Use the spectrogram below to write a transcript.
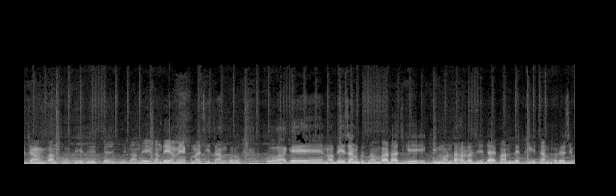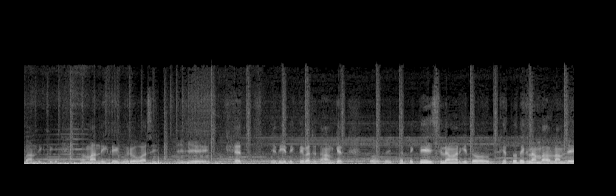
পাচ্ছ আমি বাঁধ পৌঁছে গেছি, সেই বাঁধে এই বাঁধেই আমি এখন আজকে চান করব। তো আগে নদীতে চান করতাম বাট আজকে কি মনটা হলো যে যাই বাঁধের থেকে চান করে আসি বাঁধ দিক থেকে বাঁধ দিক থেকে ঘুরেও আসি। এই যে ক্ষেত, এদিকে দেখতে পাচ্ছ ধান ক্ষেত। তো সেই ক্ষেত দেখতে এসেছিলাম আর কি, তো ক্ষেত দেখলাম, ভাবলাম যে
